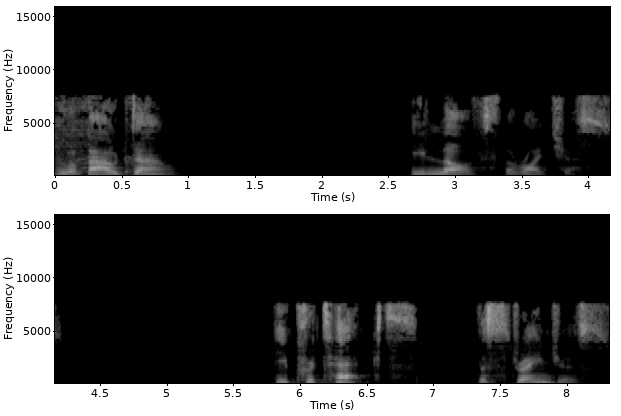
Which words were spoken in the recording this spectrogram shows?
who are bowed down. He loves the righteous. He protects the strangers.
